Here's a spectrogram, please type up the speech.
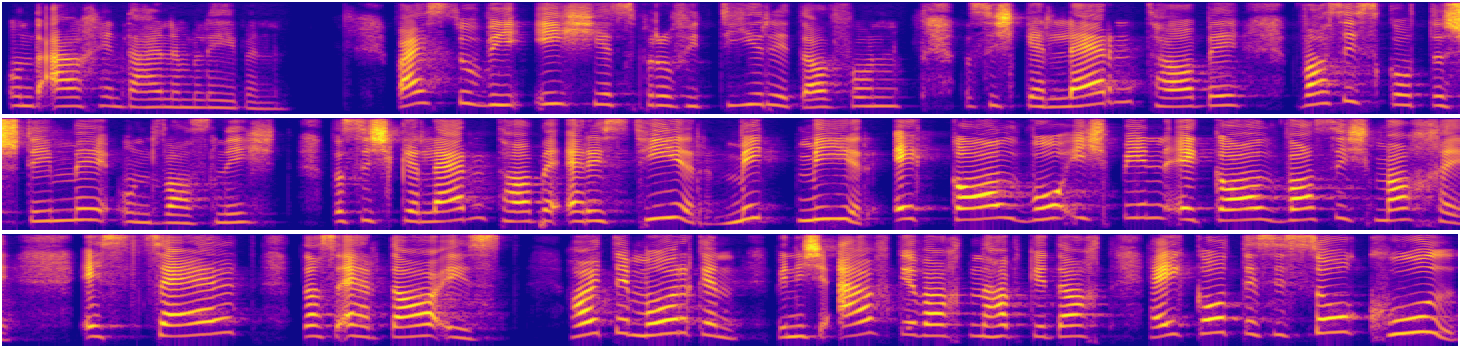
und auch in deinem Leben. Weißt du, wie ich jetzt profitiere davon, dass ich gelernt habe, was ist Gottes Stimme und was nicht? Dass ich gelernt habe, er ist hier mit mir, egal wo ich bin, egal was ich mache. Es zählt, dass er da ist. Heute Morgen bin ich aufgewacht und habe gedacht, hey Gott, es ist so cool.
